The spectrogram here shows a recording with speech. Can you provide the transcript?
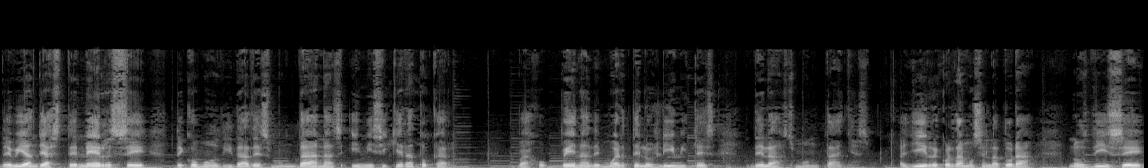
debían de abstenerse de comodidades mundanas y ni siquiera tocar, bajo pena de muerte, los límites de las montañas. Allí recordamos en la Torá, nos dice,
